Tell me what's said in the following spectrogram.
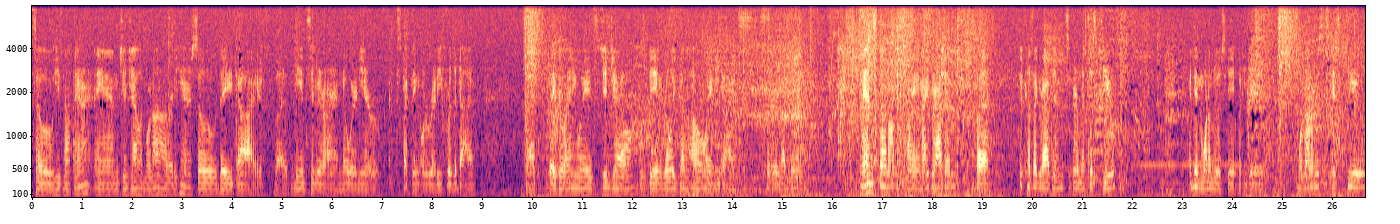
So he's not there, and Xin Zhao and Morgana are already here, so they dive. But me and Sivir are nowhere near expecting or ready for the dive. But they go anyways. Zhao is being really gung-ho and he dies for nothing. Man's done on the plane. I grabbed him, but because I grabbed him, Sivir missed his Q. I didn't want him to escape, but he did. Morgana misses his Q.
